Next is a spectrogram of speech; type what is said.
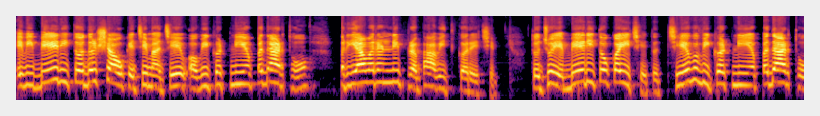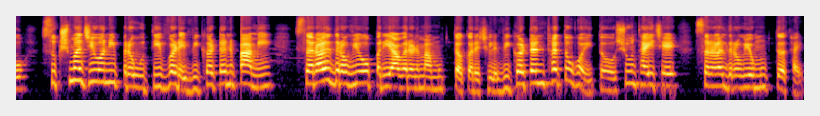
એવી બે રીતો દર્શાવો કે જેમાં જૈવ અવિઘટનીય પદાર્થો પર્યાવરણને પ્રભાવિત કરે છે. તો જોઈએ બે રીતો કઈ છે, તો જૈવ વિઘટનીય પદાર્થો સૂક્ષ્મજીવોની પ્રવૃત્તિ વડે વિઘટન પામી સરળ દ્રવ્યો પર્યાવરણમાં મુક્ત કરે છે. એટલે વિઘટન થતું હોય તો શું થાય છે? સરળ દ્રવ્યો મુક્ત થાય.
